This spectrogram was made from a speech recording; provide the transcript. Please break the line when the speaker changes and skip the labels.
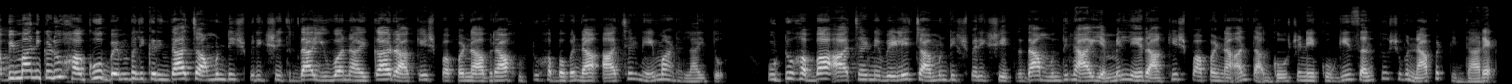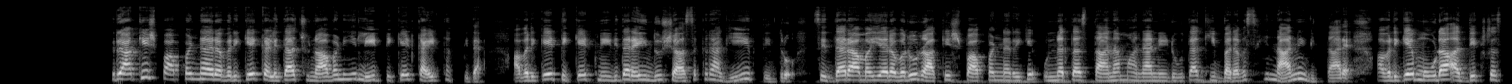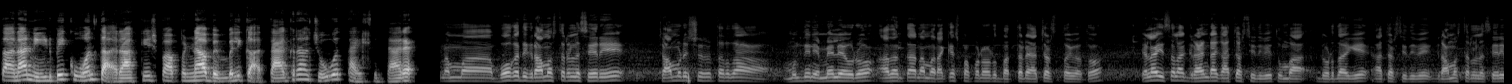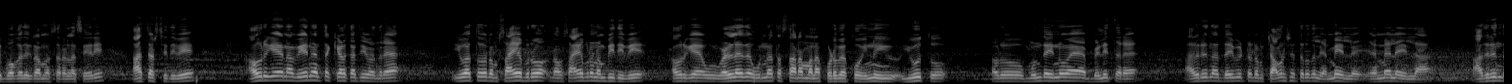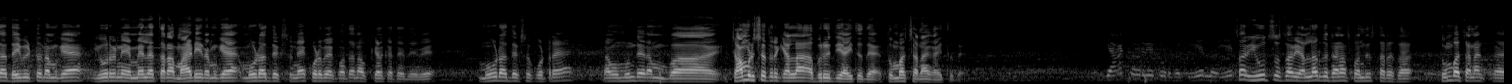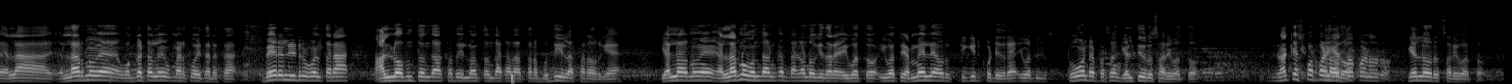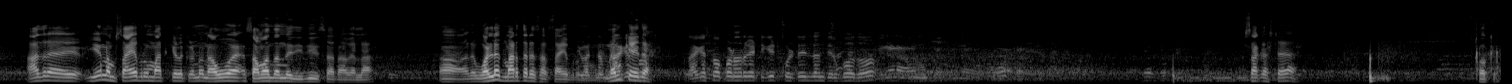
ಅಭಿಮಾನಿಗಳು ಹಾಗೂ ಬೆಂಬಲಿಗರಿಂದ ಚಾಮುಂಡೇಶ್ವರಿ ಕ್ಷೇತ್ರದ ಯುವ ನಾಯಕ ರಾಕೇಶ್ ಪಪ್ಪಣ್ಣ ಅವರ ಹುಟ್ಟುಹಬ್ಬವನ್ನ ಆಚರಣೆ ಮಾಡಲಾಯಿತು. ಹುಟ್ಟುಹಬ್ಬ ಆಚರಣೆ ವೇಳೆ ಚಾಮುಂಡೇಶ್ವರಿ ಕ್ಷೇತ್ರದ ಮುಂದಿನ ಎಂಎಲ್ಎ ರಾಕೇಶ್ ಪಾಪಣ್ಣ ಅಂತ ಘೋಷಣೆ ಕೂಗಿ ಸಂತೋಷವನ್ನ ಪಟ್ಟಿದ್ದಾರೆ. ರಾಕೇಶ್ ಪಾಪಣ್ಣರವರಿಗೆ ಕಳೆದ ಚುನಾವಣೆಯಲ್ಲಿ ಟಿಕೆಟ್ ಕೈ ತಪ್ಪಿದೆ. ಅವರಿಗೆ ಟಿಕೆಟ್ ನೀಡಿದರೆ ಇಂದು ಶಾಸಕರಾಗಿ ಇರ್ತಿದ್ರು. ಸಿದ್ದರಾಮಯ್ಯರವರು ರಾಕೇಶ್ ಪಾಪಣ್ಣರಿಗೆ ಉನ್ನತ ಸ್ಥಾನಮಾನ ನೀಡುವುದಾಗಿ ಭರವಸೆಯನ್ನ ನೀಡಿದ್ದಾರೆ. ಅವರಿಗೆ ಮೂಡ ಅಧ್ಯಕ್ಷ ಸ್ಥಾನ ನೀಡಬೇಕು ಅಂತ ರಾಕೇಶ್ ಪಾಪಣ್ಣ ಬೆಂಬಲಿಗ ತ್ಯಾಗರಾಜು ಒತ್ತಾಯಿಸಿದ್ದಾರೆ.
ನಮ್ಮ ಭೋಗದಿ ಗ್ರಾಮಸ್ಥರೆಲ್ಲ ಸೇರಿ ಚಾಮುಂಡೇಶ್ವರಿ ಥರದ ಮುಂದಿನ ಎಂ ಎಲ್ ಎ ಅವರು ಆದಂಥ ನಮ್ಮ ರಾಕೇಶ್ ಪಾಪಣ್ಣವ್ರ ಬರ್ತಡೇ ಆಚರಿಸ್ತಾ ಇವತ್ತು. ಎಲ್ಲ ಈ ಸಲ ಗ್ರ್ಯಾಂಡಾಗಿ ಆಚರಿಸಿದ್ವಿ ತುಂಬ ದೊಡ್ಡದಾಗಿ ಆಚರಿಸಿದ್ವಿ ಗ್ರಾಮಸ್ಥರೆಲ್ಲ ಸೇರಿ ಭೋಗದಿ ಗ್ರಾಮಸ್ಥರೆಲ್ಲ ಸೇರಿ ಆಚರಿಸಿದ್ವಿ ಅವ್ರಿಗೆ ನಾವು ಏನಂತ ಕೇಳ್ಕೊತೀವಿ ಅಂದರೆ, ಇವತ್ತು ನಮ್ಮ ಸಾಹೇಬರು, ನಾವು ಸಾಹೇಬರು ನಂಬಿದ್ದೀವಿ ಅವ್ರಿಗೆ ಒಳ್ಳೆಯದೇ ಉನ್ನತ ಸ್ಥಾನಮಾನ ಕೊಡಬೇಕು. ಇನ್ನು ಯೂತು ಅವರು ಮುಂದೆ ಇನ್ನೂ ಬೆಳೀತಾರೆ. ಅದರಿಂದ ದಯವಿಟ್ಟು ನಮ್ಮ ಚಾಮರಾಜ ಕ್ಷೇತ್ರದಲ್ಲಿ M L A M L A ಇಲ್ಲ. ಅದರಿಂದ ದಯವಿಟ್ಟು ನಮಗೆ ಇವ್ರನ್ನೇ ಎಂ ಎಲ್ ಎ ಥರ ಮಾಡಿ ನಮಗೆ ಮೂಡಾಧ್ಯಕ್ಷನೇ ಕೊಡಬೇಕು ಅಂತ ನಾವು ಕೇಳ್ಕೊತಾ ಇದ್ದೀವಿ. ಮೂಡಾಧ್ಯಕ್ಷ ಕೊಟ್ಟರೆ ನಾವು ಮುಂದೆ ನಮ್ಮ ಬ ಚಾಮುಂಡಿ ಕ್ಷೇತ್ರಕ್ಕೆಲ್ಲ ಅಭಿವೃದ್ಧಿ ಆಯ್ತದೆ. ತುಂಬ ಸರ್ ಯೂತ್ಸು ಸರ್ ಎಲ್ಲರಿಗೂ ಜನ ಸ್ಪಂದಿಸ್ತಾರೆ ಸರ್. ತುಂಬ ಚೆನ್ನಾಗಿ ಎಲ್ಲ ಎಲ್ಲರನ್ನೂ ಒಗ್ಗಟ್ಟಲ್ಲಿ ಮಾಡ್ಕೊಯ್ತಾರೆ ಸರ್. ಬೇರೆ ಲೀಡ್ರುಗಳ ಥರ ಅಲ್ಲೊಂದು ತಂದು ಹಾಕೋದು ಇಲ್ಲೊಂದು ತಂದು ಹಾಕೋದು ಆ ಥರ ಬುದ್ಧಿ ಇಲ್ಲ ಸರ್ ಅವ್ರಿಗೆ. ಎಲ್ಲರೂ ಎಲ್ಲರನ್ನೂ ಹೊಂದಾಣ್ಕೊಂಡು ತಗೊಂಡು ಹೋಗಿದ್ದಾರೆ ಇವತ್ತು. ಇವತ್ತು ಎಂ ಎಲ್ ಎ ಅವ್ರಿಗೆ ಟಿಕೆಟ್ ಕೊಟ್ಟಿದ್ದಾರೆ ಇವತ್ತು ಟೂ ಹಂಡ್ರೆಡ್ ಪರ್ಸೆಂಟ್ ಗೆಲ್ತಿದ್ರು ಸರ್ ಇವತ್ತು. ರಾಕೇಶ್ ಪಪ್ಪಣ್ಣ ಅವರು ಗೆಲ್ಲೋರು ಸರ್ ಇವತ್ತು. ಆದರೆ ಏನು ನಮ್ಮ ಸಾಹೇಬ್ರು ಮಾತು ಕೇಳ್ಕೊಂಡು ನಾವು ಸಮಾಧಾನದ ಇದ್ದೀವಿ ಸರ್ ನಾವೆಲ್ಲ. ಒಳ್ಳೇದು ಮಾಡ್ತಾರೆ ಸರ್ ಸಾಹೇಬ್ರು. ನಂಬಿಕೆ ಇದೆ.
ರಾಕೇಶ್ ಪಪ್ಪಣ್ಣವ್ರಿಗೆ ಟಿಕೆಟ್ ಕೊಟ್ಟಿಲ್ಲ ಅಂತ ಇರ್ಬೋದು.
ಸಾಕಷ್ಟೇ? ಓಕೆ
